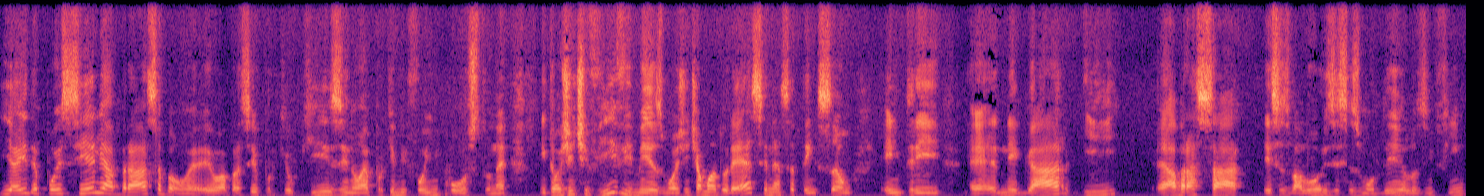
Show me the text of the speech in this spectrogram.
e aí depois, se ele abraça, bom, é, eu abracei porque eu quis e não é porque me foi imposto. Né? Então a gente vive mesmo, a gente amadurece nessa tensão entre é, negar e abraçar esses valores, esses modelos, enfim,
